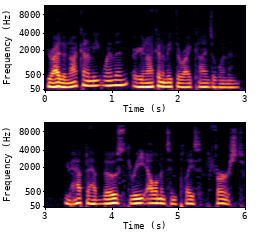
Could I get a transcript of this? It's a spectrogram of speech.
you're either not going to meet women or you're not going to meet the right kinds of women. You have to have those three elements in place first.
